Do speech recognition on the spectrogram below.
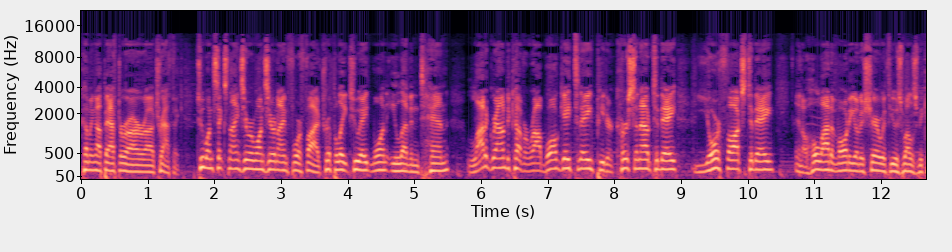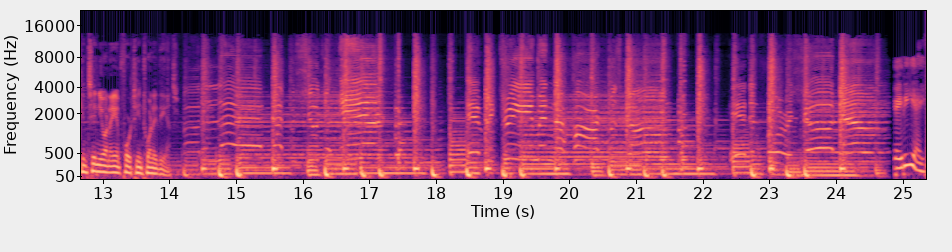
coming up after our uh, traffic. 216-901-0945, 888 A lot of ground to cover. Rob Walgate today, Peter Kirsanow today, your thoughts today, and a whole lot of audio to share with you as well as we continue on AM 1420 The Answer. Eighty-eight.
